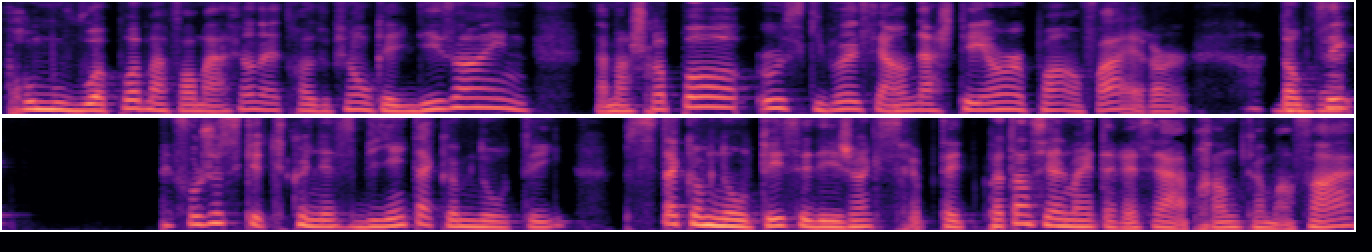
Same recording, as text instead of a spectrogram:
promouvois pas ma formation d'introduction au cake design. Ça marchera pas. Eux, ce qu'ils veulent, c'est en acheter un, pas en faire un. Donc, tu sais, il faut juste que tu connaisses bien ta communauté. Puis si ta communauté, c'est des gens qui seraient peut-être potentiellement intéressés à apprendre comment faire,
